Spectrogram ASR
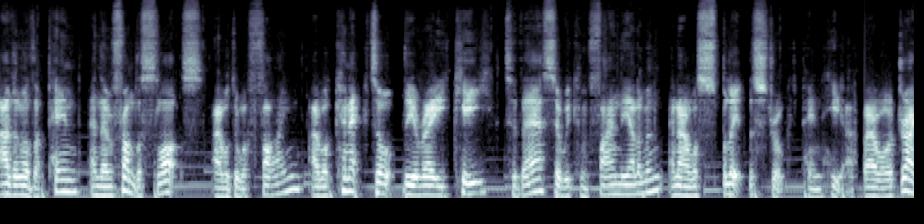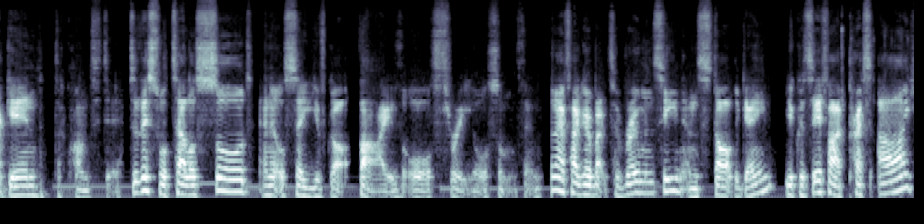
add another pin, and then from the slots, I will do a find. I will connect up the array key to there so we can find the element, and I will split the struct pin here, where I will drag in the quantity. So this will tell us sword, and it will say you've got five or three or something. now if I go back to Roman scene and start the game, you can see if I press I,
